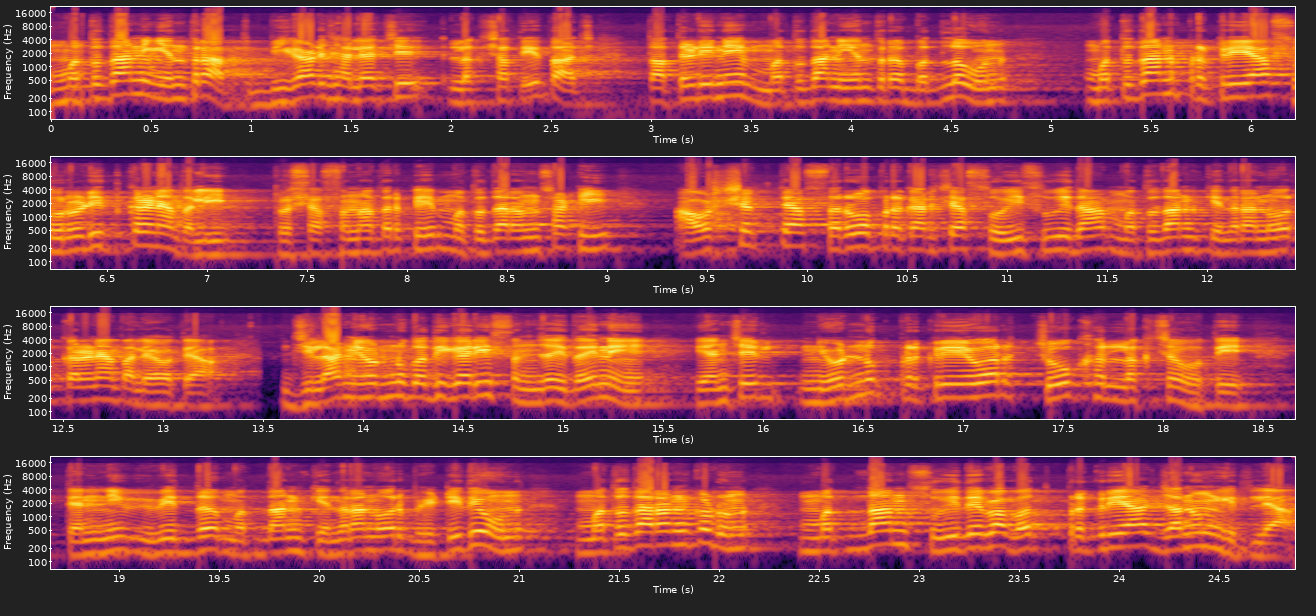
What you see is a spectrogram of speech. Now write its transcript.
मतदान यंत्रात बिघाड झाल्याचे लक्षात येताच तातडीने मतदान यंत्र बदलवून मतदान प्रक्रिया सुरळीत करण्यात आली. प्रशासनातर्फे मतदारांसाठी आवश्यक त्या सर्व प्रकारच्या सोयीसुविधा मतदान केंद्रांवर करण्यात आल्या होत्या. जिल्हा निवडणूक अधिकारी संजय दैने यांचे निवडणूक प्रक्रियेवर चोख लक्ष होते. त्यांनी विविध मतदान केंद्रांवर भेटी देऊन मतदारांकडून मतदान सुविधेबाबत प्रक्रिया जाणून घेतल्या.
